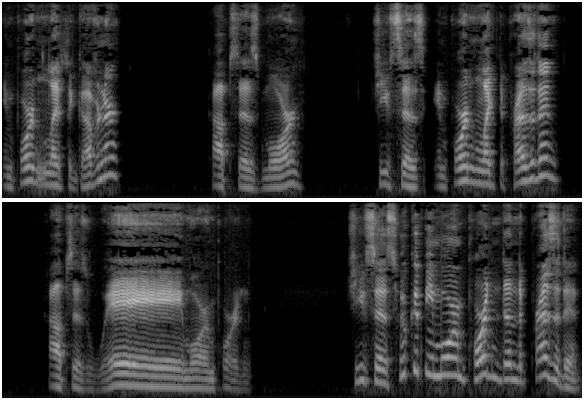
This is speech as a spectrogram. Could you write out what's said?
Important like the governor? Cop says, More. Chief says, Important like the president? Cop says, Way more important. Chief says, Who could be more important than the president?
